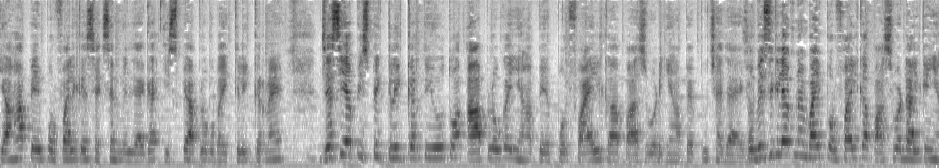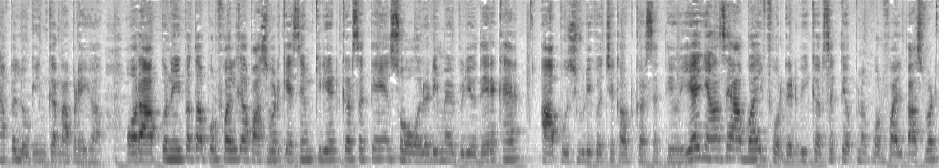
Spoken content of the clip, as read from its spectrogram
यहाँ पे प्रोफ़ाइल का सेक्शन मिल जाएगा। इस पे आप लोग को भाई क्लिक करना है। जैसे आप इस पे क्लिक करते हो तो आप लोग का यहाँ पे प्रोफ़ाइल का पासवर्ड यहाँ पे पूछा जाएगा। तो बेसिकली अपना भाई प्रोफ़ाइल का पासवर्ड डाल के यहाँ पे लॉग करना पड़ेगा। और आपको नहीं पता प्रोफ़ाइल का पासवर्ड कैसे हम क्रिएट कर सकते हैं? सो ऑलरेडी मैं वीडियो दे रखा है। आप उस वीडियो को चेकआउट कर सकते हो। या यहाँ से आप भाई फॉरगेट भी कर सकते हो अपना प्रोफ़ाइल पासवर्ड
